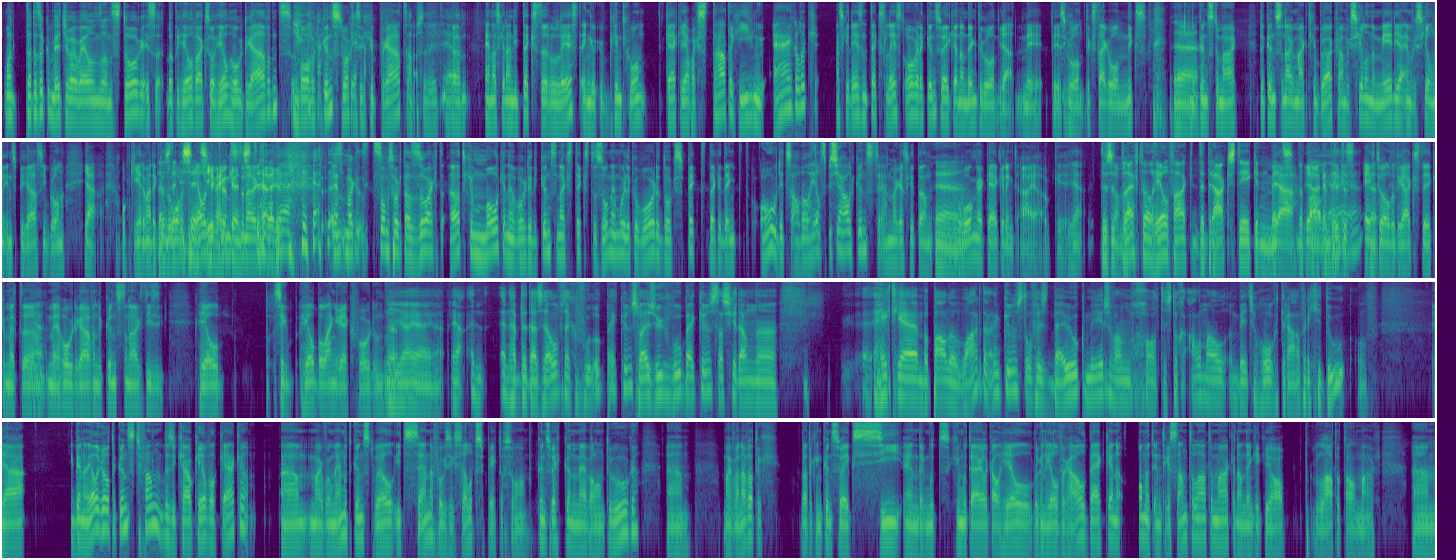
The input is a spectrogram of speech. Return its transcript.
Want dat is ook een beetje waar wij ons aan storen, is dat er heel vaak zo heel hoogdravend over kunst wordt ja. gepraat. Absoluut, ja. Ehm, en als je dan die teksten leest en je begint gewoon te kijken, ja, waar staat er hier nu eigenlijk? Als je deze tekst leest over dat kunstwerk, en dan denk je gewoon, ja, nee, deze gewoon, er staat gewoon niks. De, kunstenaar, de kunstenaar maakt gebruik van verschillende media en verschillende inspiratiebronnen. Ja, oké, maar dat Dat kunnen we over elke kunstenaar kunst, zeggen. ja, ja, dat is- En, maar soms wordt dat zo hard uitgemolken en worden die kunstenaarsteksten zo met moeilijke woorden doorspekt dat je denkt, oh, dit zal wel heel speciale kunst zijn. Maar als je het dan Ja. gewoon gaat kijken, denk je, ah ja, oké. ja. Dus het blijft wel heel vaak de draak steken met ja, bepaalde ja, en Ja, dit ja, is ja. echt wel de draak steken met, eh Ja. met hoogdravende kunstenaars die heel, zich heel belangrijk voordoen. Ja. Ja, ja, ja. ja. En, en heb je dat zelf, dat gevoel ook bij kunst? Wat is uw gevoel bij kunst als je dan... eh, hecht jij een bepaalde waarde aan kunst? Of is het bij u ook meer zo van... Goh, het is toch allemaal een beetje hoogdraverig gedoe? Of... Ja, ik ben een heel grote kunstfan, dus ik ga ook heel veel kijken. Ehm, maar voor mij moet kunst wel iets zijn dat voor zichzelf spreekt of zo. Kunstwerken kunnen mij wel ontroeren. ehm, maar vanaf dat ik, dat ik een kunstwerk zie en er moet, je moet eigenlijk al heel, er een heel verhaal bij kennen om het interessant te laten maken, dan denk ik, ja, laat het al maar. Ehm,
